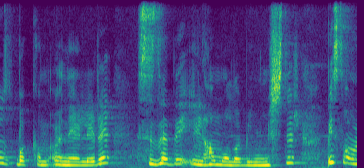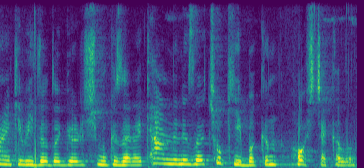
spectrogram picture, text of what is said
öz bakım önerileri size de ilham olabilmiştir. Bir sonraki videoda görüşmek üzere. Kendinize çok iyi bakın. Hoşçakalın.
